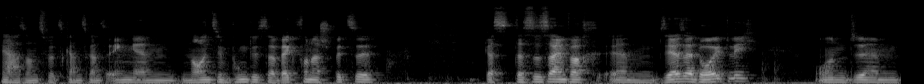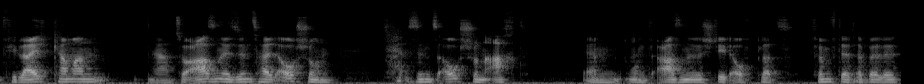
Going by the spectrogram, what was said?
Ja, sonst wird es ganz, ganz eng. Ähm, 19 Punkte ist er weg von der Spitze. Das, das ist einfach ähm, sehr, sehr deutlich. Und ähm, vielleicht kann man, ja, zu Arsenal sind es halt auch schon, sind es auch schon acht. Ähm, und Arsenal steht auf Platz 5 der Tabelle.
